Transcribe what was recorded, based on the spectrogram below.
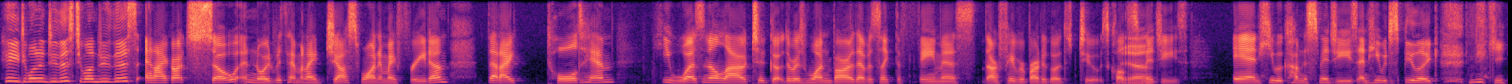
"Hey, do you want to do this? Do you want to do this?" And I got so annoyed with him, and I just wanted my freedom that I told him he wasn't allowed to go. There was one bar that was like the famous, our favorite bar to go to. It was called Yeah. Smidgey's and he would come to Smidgey's and he would just be like, Nikki,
